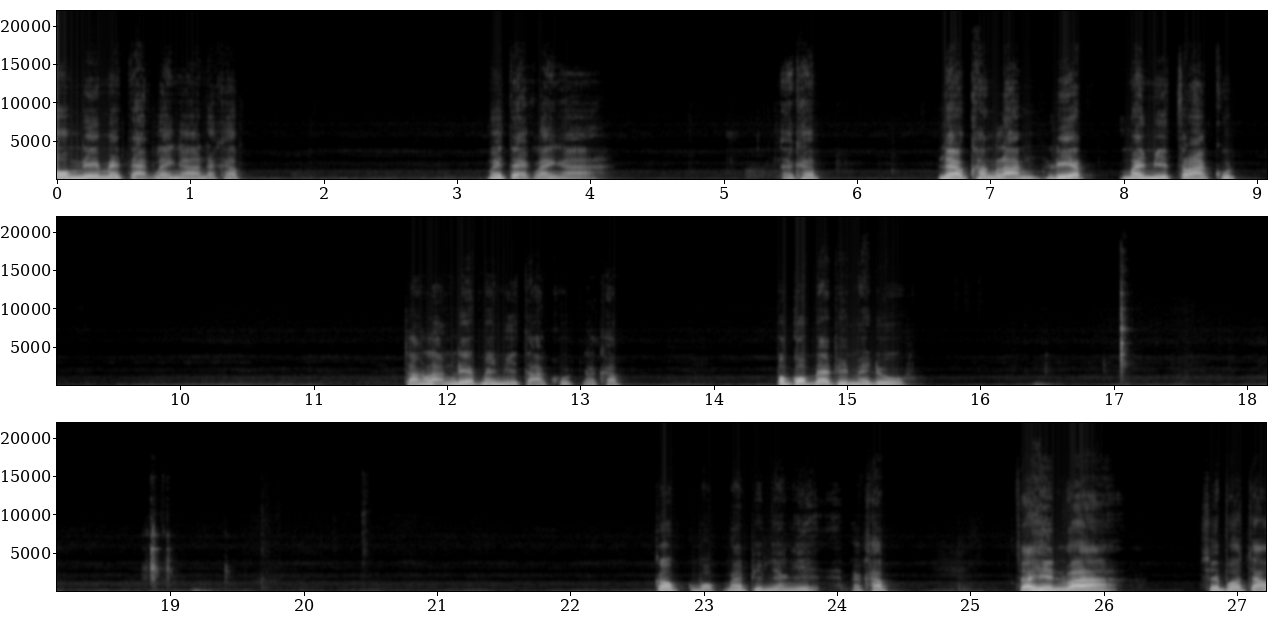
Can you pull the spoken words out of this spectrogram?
องค์นี้ไม่แตกรายงานนะครับ ไม่แตกรายงานนะครับ แล้วข้างหลังเรียบไม่มีตราคุดข้างหลังเรียบไม่มีตราคุดนะครับ ประกบแม่พิมพ์ให้ดู ก็บอกแม่พิมพ์อย่างนี้นะครับ จะเห็นว่าเสด็จพ่อเจ้า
